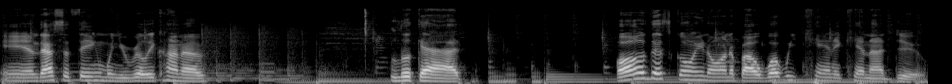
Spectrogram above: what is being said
and that's the thing when you really kind of look at all that's going on about what we can and cannot do.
